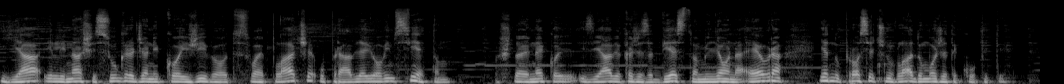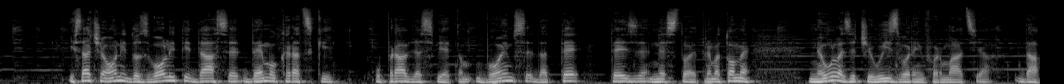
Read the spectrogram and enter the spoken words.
ja ili naši sugrađani koji žive od svoje plaće upravljaju ovim svijetom. Što je neko izjavio, kaže za 200 milijuna eura jednu prosječnu vladu možete kupiti. I sad će oni dozvoliti da se demokratski upravlja svijetom. Bojim se da te teze ne stoje. Prema tome, ne ulazeći u izvore informacija da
